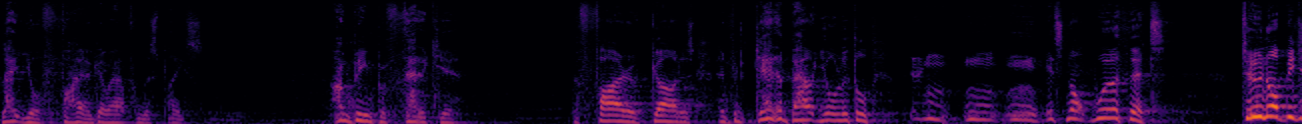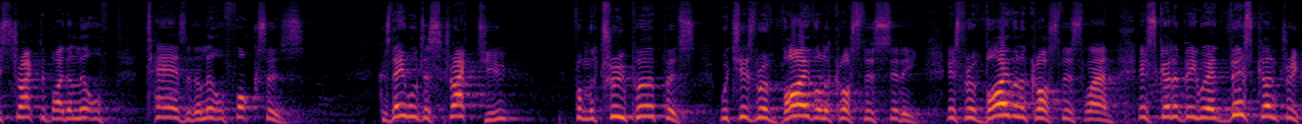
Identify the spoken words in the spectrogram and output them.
let your fire go out from this place. I'm being prophetic here. The fire of God is, and forget about your little, it's not worth it. Do not be distracted by the little tares and the little foxes, because they will distract you from the true purpose, which is revival across this city. It's revival across this land. It's going to be where this country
